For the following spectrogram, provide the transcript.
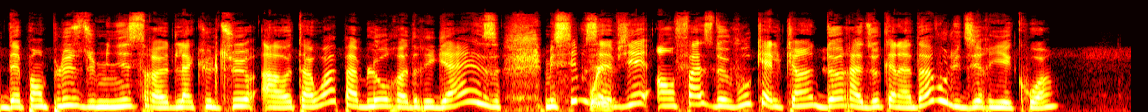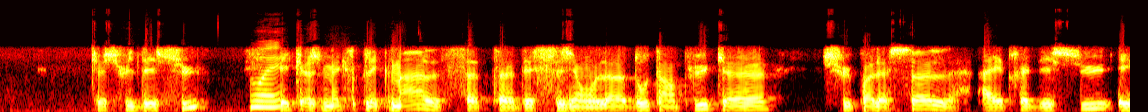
dépend plus du ministre de la Culture à Ottawa, Pablo Rodriguez. Mais si vous aviez en face de vous quelqu'un de Radio-Canada, vous lui diriez quoi? Que je suis déçu et que je m'explique mal cette décision-là, d'autant plus que je suis pas le seul à être déçu et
